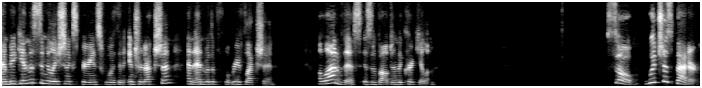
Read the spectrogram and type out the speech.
and begin the simulation experience with an introduction and end with a reflection. A lot of this is involved in the curriculum. So, which is better,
